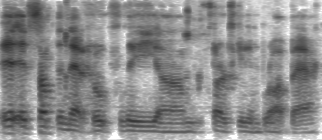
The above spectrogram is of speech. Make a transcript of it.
it, it's something that hopefully um, starts getting brought back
